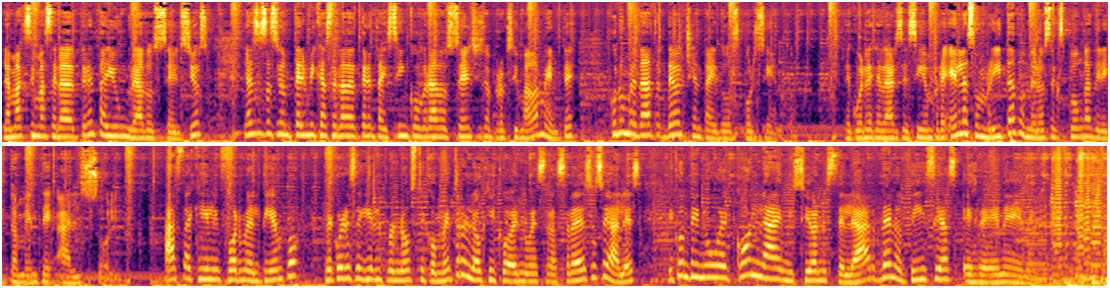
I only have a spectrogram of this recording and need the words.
la máxima será de 31 grados Celsius, la sensación térmica será de 35 grados Celsius aproximadamente, con humedad de 82%. Recuerde quedarse siempre en la sombrita donde no se exponga directamente al sol. Hasta aquí el informe del tiempo. Recuerde seguir el pronóstico meteorológico en nuestras redes sociales y continúe con la emisión estelar de Noticias RNN.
